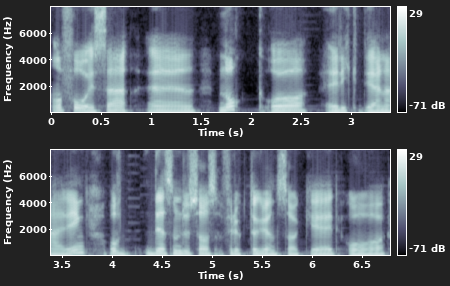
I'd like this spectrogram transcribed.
og få i seg eh, nok og riktig ernæring. Og det som du sa, frukt og grønnsaker og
